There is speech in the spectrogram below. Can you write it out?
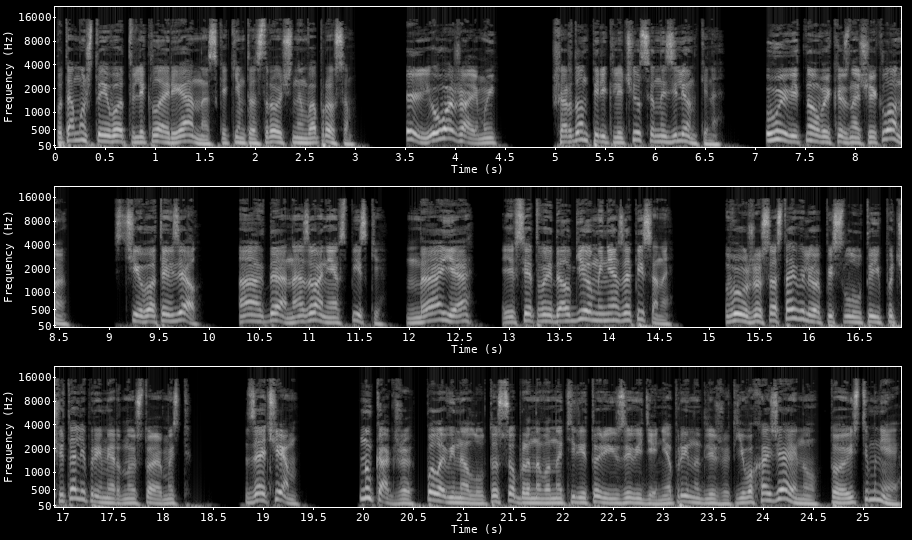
потому что его отвлекла Рианна с каким-то срочным вопросом. «Эй, уважаемый!» Шардон переключился на Зеленкина. «Вы ведь новый казначей клана?» «С чего ты взял?» «Ах да, название в списке. Да, я. И все твои долги у меня записаны». «Вы уже составили опись лута и подсчитали примерную стоимость?» «Зачем?» «Ну как же, половина лута, собранного на территории заведения, принадлежит его хозяину, то есть мне,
